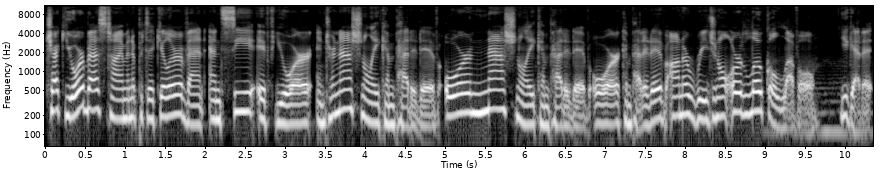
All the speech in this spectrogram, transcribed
check your best time in a particular event and see if you're internationally competitive or nationally competitive or competitive on a regional or local level. You get it.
